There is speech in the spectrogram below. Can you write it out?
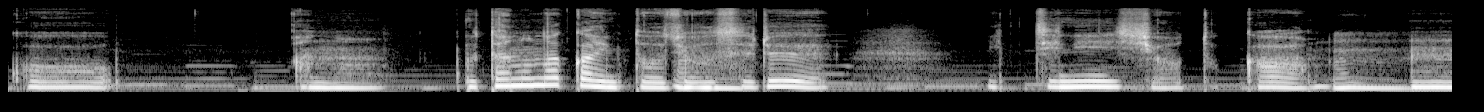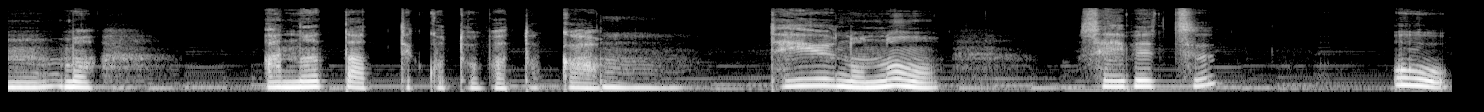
こうあの歌の中に登場する一人称とか、うん。うんまあ「あなた」って言葉とか、っていうのの性別を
